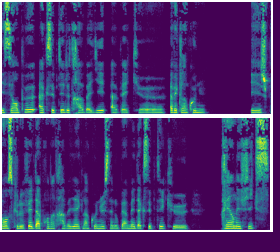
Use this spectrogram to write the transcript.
et c'est un peu accepter de travailler avec euh, avec l'inconnu. Et je pense que le fait d'apprendre à travailler avec l'inconnu, ça nous permet d'accepter que rien n'est fixe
